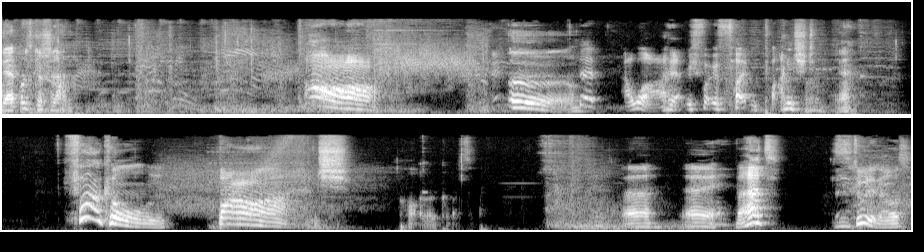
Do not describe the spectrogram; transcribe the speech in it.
der hat uns geschlagen. Oh. Der, aua, der hat mich voll gefallen. Punched. Ja. Falcon. Punch. Oh, oh Gott. Äh, ey. Was? Wie siehst du denn aus?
